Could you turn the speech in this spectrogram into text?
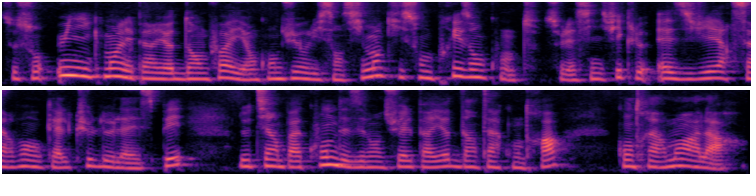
ce sont uniquement les périodes d'emploi ayant conduit au licenciement qui sont prises en compte. Cela signifie que le SJR servant au calcul de l'ASP ne tient pas compte des éventuelles périodes d'intercontrat, contrairement à l'art.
